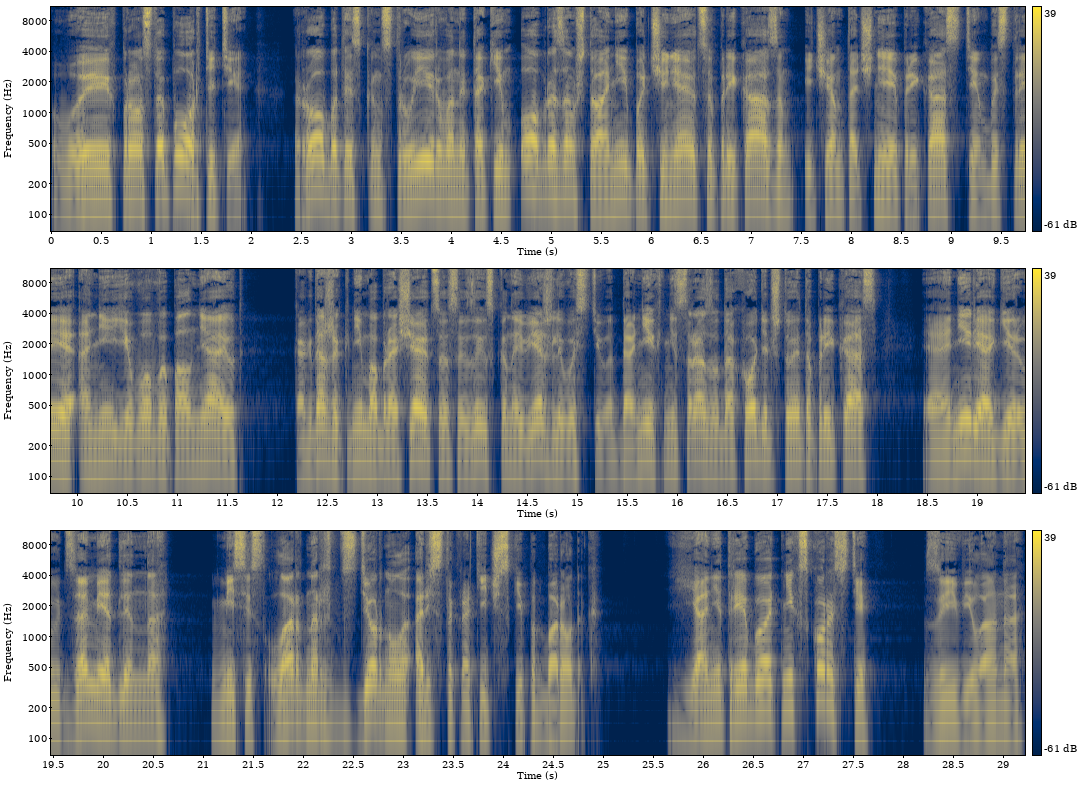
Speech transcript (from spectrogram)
«Вы их просто портите. Роботы сконструированы таким образом, что они подчиняются приказам, и чем точнее приказ, тем быстрее они его выполняют, когда же к ним обращаются с изысканной вежливостью, до них не сразу доходит, что это приказ, и они реагируют замедленно. Миссис Ларднер вздернула аристократический подбородок. «Я не требую от них скорости», — заявила она.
